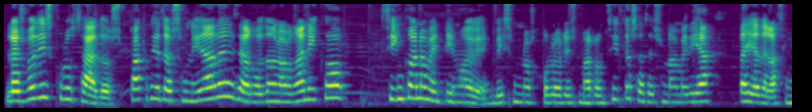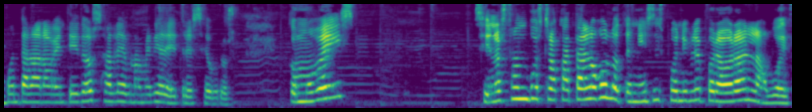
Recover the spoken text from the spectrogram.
Los bodys cruzados, pack de dos unidades de algodón orgánico, 5,99. ¿Veis unos colores marroncitos? Haces una media talla de la 50 a la 92, sale una media de 3 euros. Como veis, si no está en vuestro catálogo, lo tenéis disponible por ahora en la web.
